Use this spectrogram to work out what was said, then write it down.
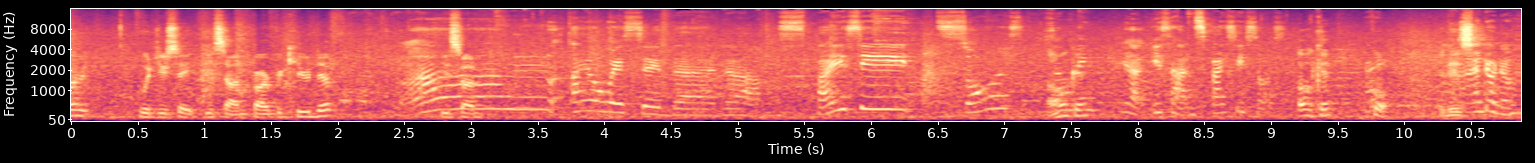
Or would you say isan barbecue dip? Um, isan. I always say that um, spicy sauce. Something. Okay. Yeah, Isan spicy sauce. Okay, cool. It is. I don't know.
